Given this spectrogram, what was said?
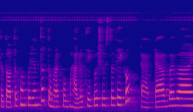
তো ততক্ষণ পর্যন্ত তোমরা খুব ভালো থেকো, সুস্থ থেকো। টাটা বাই বাই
